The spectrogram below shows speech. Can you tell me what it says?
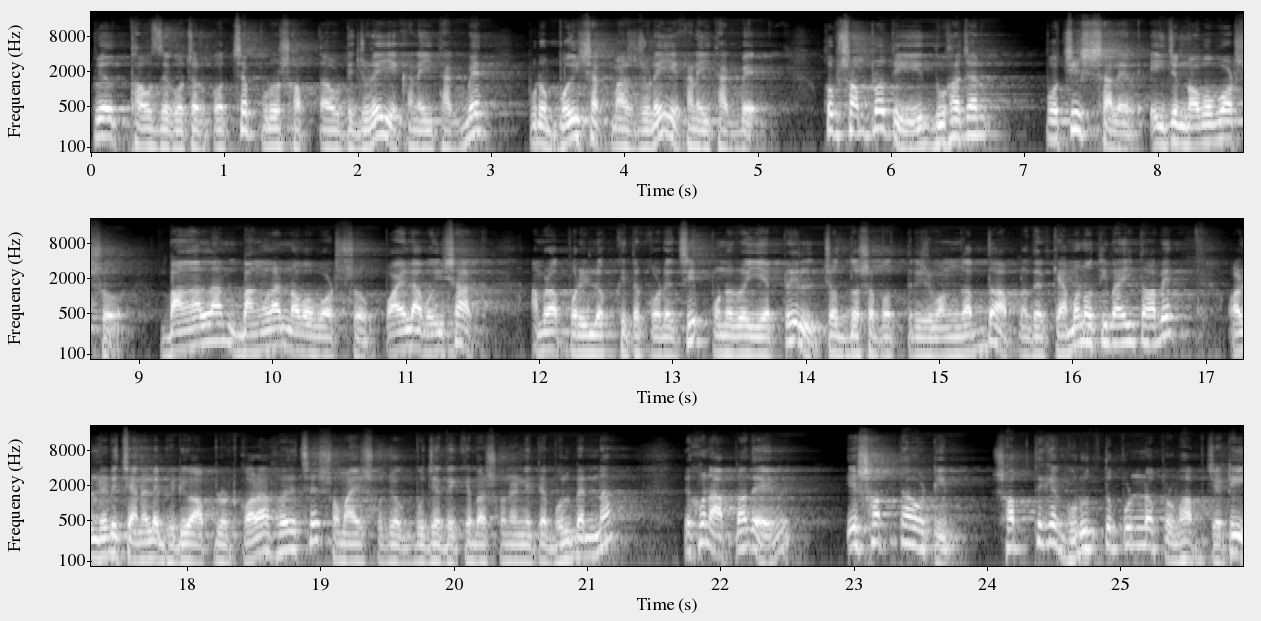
টুয়েলভ হাউসে গোচর করছে। পুরো সপ্তাহটি জুড়েই এখানেই থাকবে, পুরো বৈশাখ মাস জুড়েই এখানেই থাকবে। খুব সম্প্রতি দু সালের এই যে নববর্ষ বাংলা বাংলার নববর্ষ, পয়লা বৈশাখ আমরা পরিলক্ষিত করেছি পনেরোই এপ্রিল চোদ্দোশো বত্রিশ বঙ্গাব্দ। আপনাদের কেমন অতিবাহিত হবে? অলরেডি চ্যানেলে ভিডিও আপলোড করা হয়েছে, সময়, সুযোগ বুঝে দেখে বা শুনে নিতে ভুলবেন না। দেখুন, আপনাদের এ সপ্তাহটির সবথেকে গুরুত্বপূর্ণ প্রভাব যেটি,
